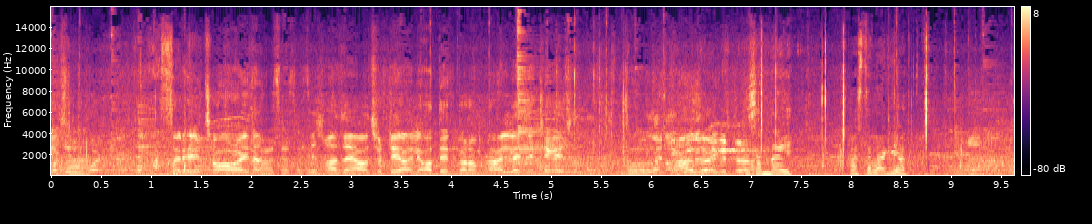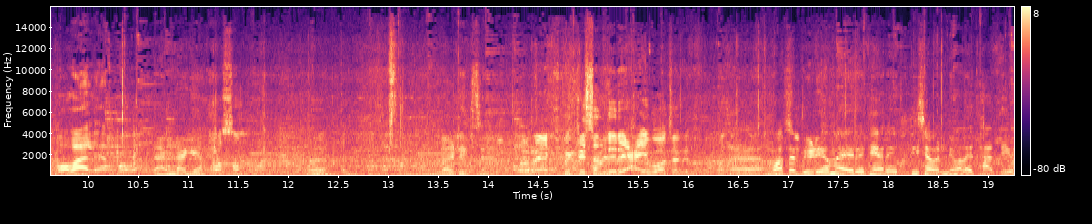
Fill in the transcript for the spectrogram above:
कसरी। पढ्ने छ होइन। छ, छ, छ। यसमा चाहिँ अब छुट्टै अहिले अध्ययन गरौँ ल अहिले चाहिँ ठिकै छ। किसन दाई कस्तो लाग्यो? भवाल यार भवाल। दामी लाग्यो। असम हो ल ठिक छ। तर एक्सपेक्टेसन धेरै हाई कि? म त भिडियोमा हेरेको थिएँ र यति छ भन्ने मलाई थाहा थियो।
